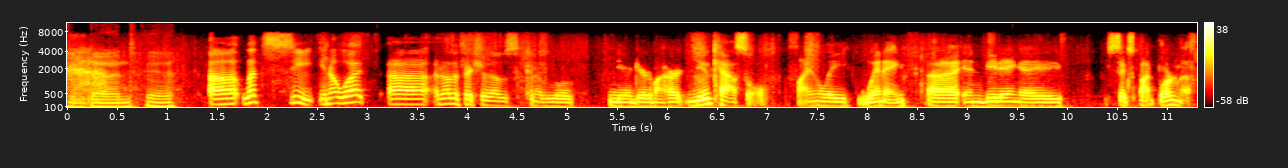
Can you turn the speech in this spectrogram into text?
Been burned. Yeah. Uh, let's see. You know what? Uh, another picture that was kind of a little near and dear to my heart. Newcastle finally winning uh, and beating a six pot Bournemouth.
